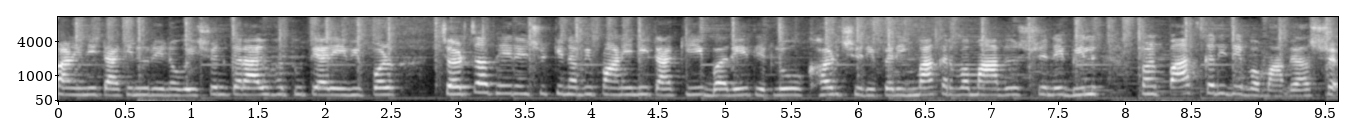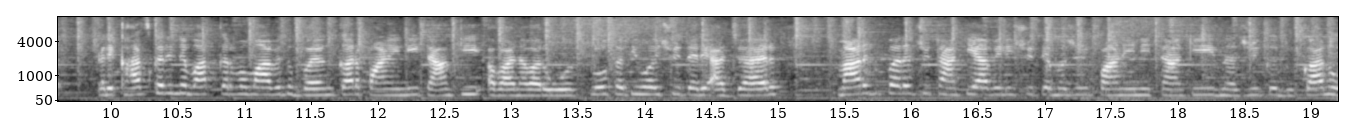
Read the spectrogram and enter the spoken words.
પાણીની ટાંકીનું રિનોવેશન કરાયું હતું. ત્યારે એવી પણ ચર્ચા થઈ રહી છે કે નવી પાણીની ટાંકી બને તેટલો ખર્ચ રિપેરિંગમાં કરવામાં આવ્યો છે અને બિલ પણ પાસ કરી દેવામાં આવ્યા છે. અને ખાસ કરીને વાત કરવામાં આવે તો ભયંકર પાણીની ટાંકી અવારનવાર ઓવરફ્લો થતી હોય છે. ત્યારે આ જાહેર માર્ગ પર જ ટાંકી આવેલી છે તેમજ પાણીની ટાંકી નજીક દુકાનો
